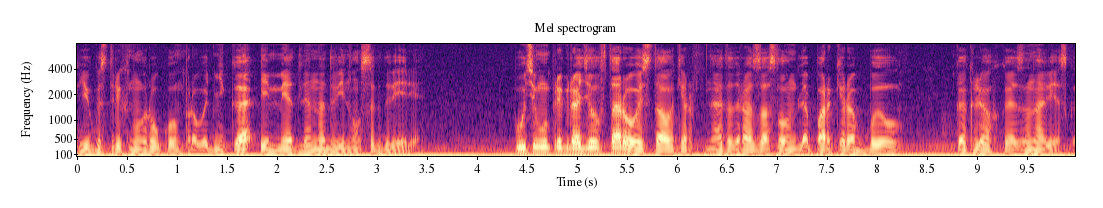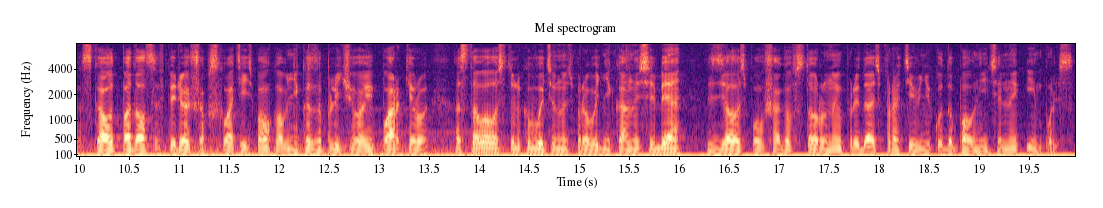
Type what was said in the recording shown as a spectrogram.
Хьюго стряхнул руку проводника и медленно двинулся к двери. Путь ему преградил второй сталкер. На этот раз заслон для Паркера был как легкая занавеска. Скаут подался вперед, чтобы схватить полковника за плечо, и Паркеру оставалось только вытянуть проводника на себя, сделать полшага в сторону и придать противнику дополнительный импульс.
